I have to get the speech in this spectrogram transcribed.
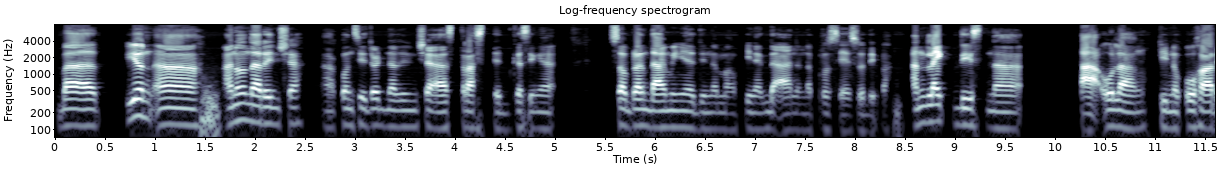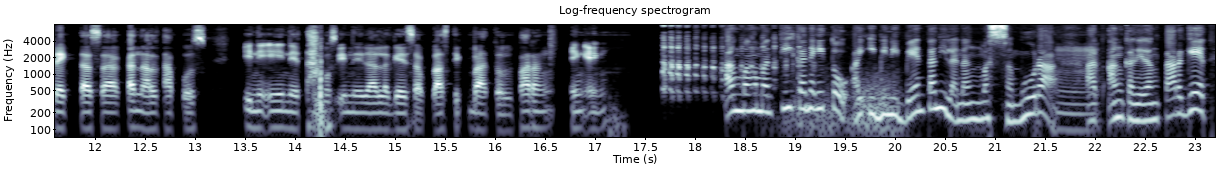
But yun, ah, ano na rin siya, ah, considered na rin siya as trusted kasi nga sobrang dami niya din namang pinagdaanan na proseso, di ba? Unlike this na tao lang, kinukuha rekta sa kanal tapos iniinit tapos inilalagay sa plastic bottle, parang eng-eng. ang mga mantika na ito ay ibinibenta nila ng mas samura Mm, at ang kanilang target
